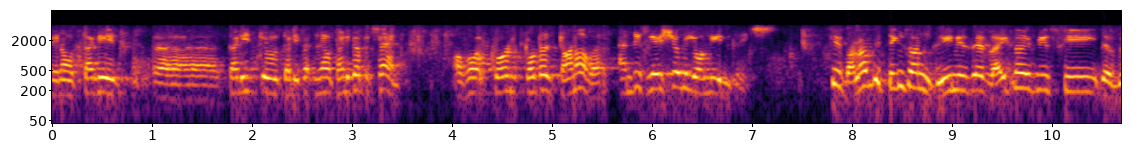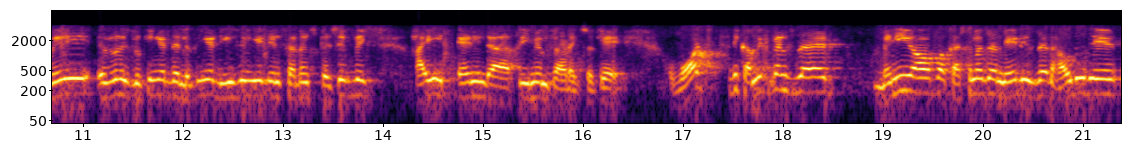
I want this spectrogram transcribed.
you know, 30%-35% uh, of our total turnover, and this ratio will only increase. See, one of the things on green is that right now if you see the way everyone is looking at, they're looking at using it in certain specific high-end, uh, premium products, okay? What the commitments that many of our customers have made is that how do they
